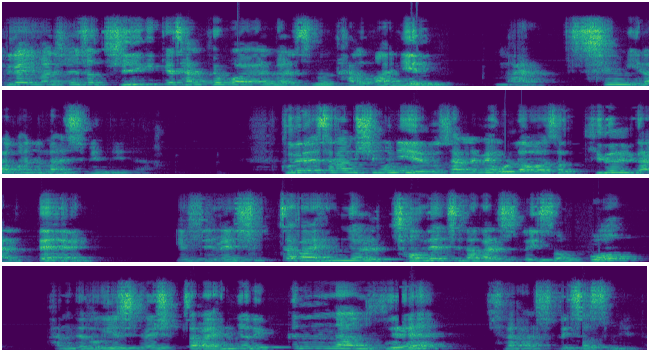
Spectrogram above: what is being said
우리가 이 말씀에서 주의 깊게 살펴봐야 할 말씀은 다름 아닌 마침이라고 하는 말씀입니다. 구레네 사람 시몬이 예루살렘에 올라와서 길을 갈 때 예수님의 십자가 행렬 전에 지나갈 수도 있었고 반대로 예수님의 십자가 행렬이 끝난 후에 지나갈 수도 있었습니다.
